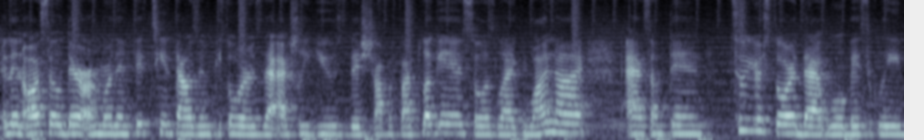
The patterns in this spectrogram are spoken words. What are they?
and then also there are more than 15,000 stores that actually use this Shopify plugin so it's like why not add something to your store that will basically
